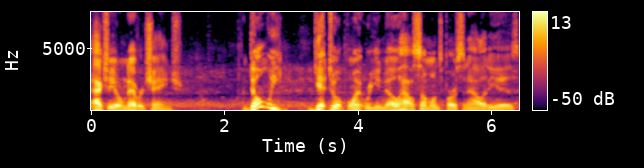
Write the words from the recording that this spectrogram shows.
actually it'll never change. Don't we get to a point where you know how someone's personality is,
